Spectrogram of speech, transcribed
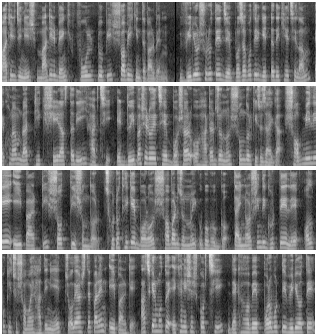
মাটির জিনিস, মাটির ব্যাংক, ফুল, টুপি সবই কিনতে পারবেন। ভিডিওর শুরুতে যে প্রজাপতির গেটটা দেখিয়েছিলাম, এখন আমরা ঠিক সেই রাস্তা দিয়েই হাঁটছি। এর দুই পাশে রয়েছে বসার ও হাঁটার জন্য সুন্দর কিছু জায়গা। সব মিলিয়ে এই পার্কটি সত্যি সুন্দর। ছোট থেকে বড় সবার জন্যই উপভোগ্য। তাই নরসিংদী ঘুরতে এলে অল্প কিছু সময় হাতে নিয়ে চলে আসতে পারেন এই পার্কে। আজকের মতো এখানেই শেষ করছি। দেখা হবে পরবর্তী ভিডিওতে।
